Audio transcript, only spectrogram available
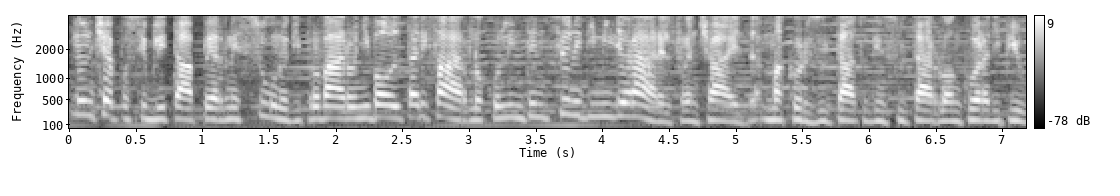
non c'è possibilità per nessuno di provare ogni volta a rifarlo con l'intenzione di migliorare il franchise, ma col risultato di insultarlo ancora di più.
